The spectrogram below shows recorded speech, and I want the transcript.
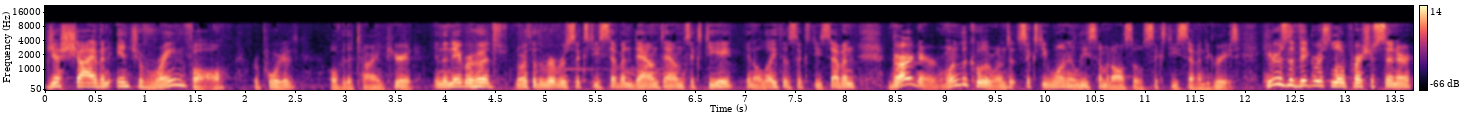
just shy of an inch of rainfall reported over the time period. In the neighborhoods, north of the river 67, downtown 68, in Olathe 67, Gardner, one of the cooler ones at 61, and Lee's Summit also 67 degrees. Here's the vigorous low pressure center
